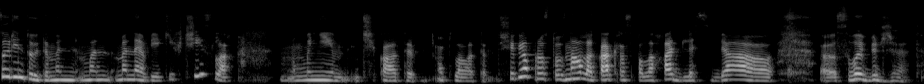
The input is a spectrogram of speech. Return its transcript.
зорієнтуйте мен мен мене, в яких числах мені чекати оплати, щоб я просто знала, як розполагати для себя, э, свой бюджет".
